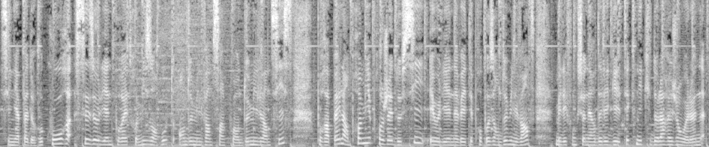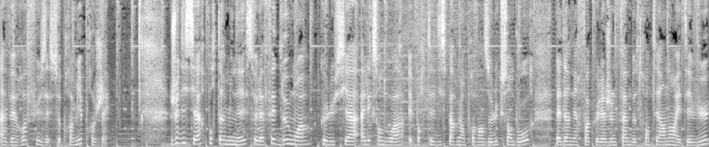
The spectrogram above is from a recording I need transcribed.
S'il n'y a pas de recours, ces éoliennes pourraient être mises en route en 2025 ou en 2026. Pour rappel, un premier projet de 6 éoliennes avait été proposé en 2020, mais les fonctionnaires délégués techniques de la région wallonne avaient refusé ce premier projet. Judiciaire pour terminer, cela fait deux mois que Lucia Alexandrois est portée disparue en province de Luxembourg. La dernière fois que la jeune femme de 31 ans a été vue,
